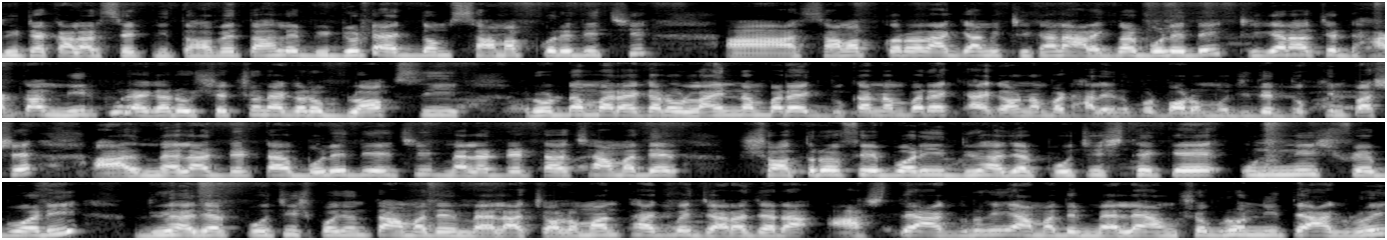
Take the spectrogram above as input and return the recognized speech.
দুইটা কালার সেট নিতে হবে। তাহলে ভিডিওটা একদম সাম আপ করে দিচ্ছি। সাম আপ করার আগে আমি ঠিকানা আরেকবার বলে দিই। ঠিকানা হচ্ছে ঢাকা মিরপুর এগারো সেকশন এগারো ব্লক সি রোড নাম্বার এগারো লাইন নাম্বার এক, দোকান নাম্বার এক, এগারো নাম্বার ঢালের উপর বড় মসজিদের দক্ষিণ পাশে। আর মেলার ডেটটা বলে দিয়েছি। মেলার ডেটটা হচ্ছে আমাদের সতেরো ফেব্রুয়ারি দুই হাজার পঁচিশ থেকে উনিশ ফেব্রুয়ারি দুই হাজার পঁচিশ পর্যন্ত আমাদের মেলা চলমান থাকবে। যারা যারা আসতে আগ্রহী, আমাদের মেলায় অংশগ্রহণ নিতে আগ্রহী,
